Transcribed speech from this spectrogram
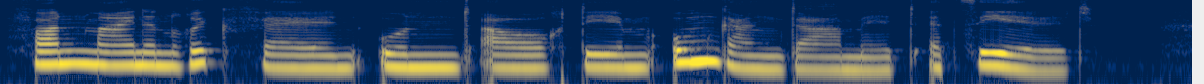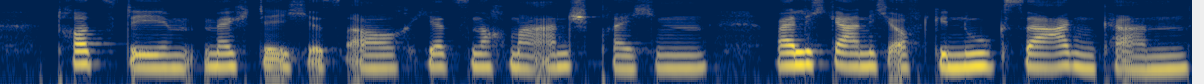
von meinen Rückfällen und auch dem Umgang damit erzählt. Trotzdem möchte ich es auch jetzt nochmal ansprechen, weil ich gar nicht oft genug sagen kann,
